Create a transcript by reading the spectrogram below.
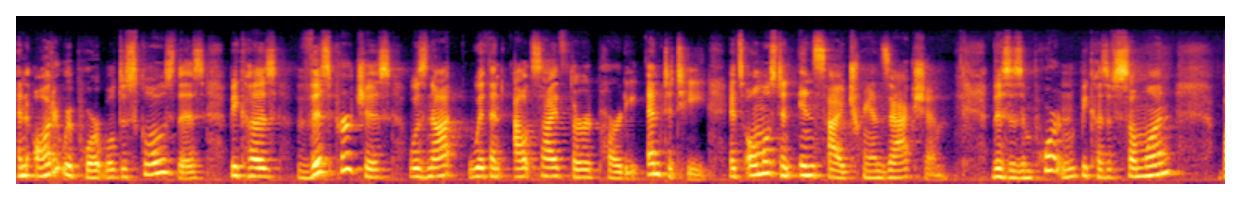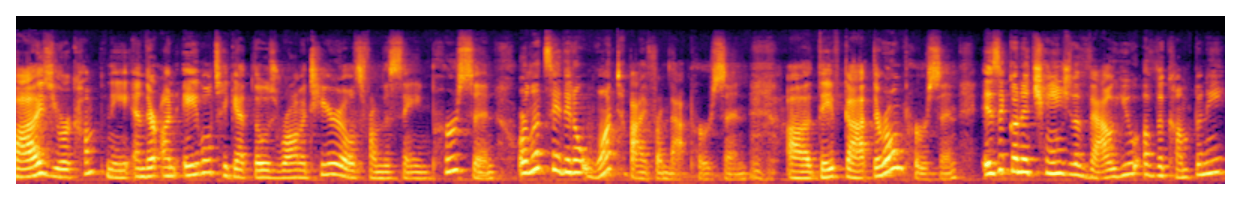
an audit report will disclose this because this purchase was not with an outside third party entity. It's almost an inside transaction. This is important because if someone buys your company and they're unable to get those raw materials from the same person, or let's say they don't want to buy from that person, mm-hmm. uh, they've got their own person, is it going to change the value of the company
